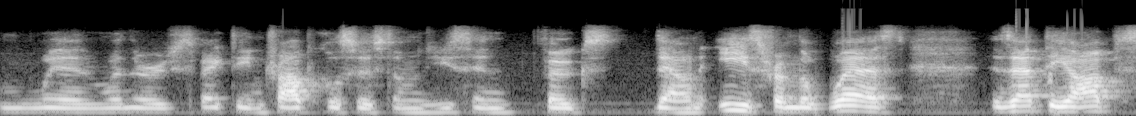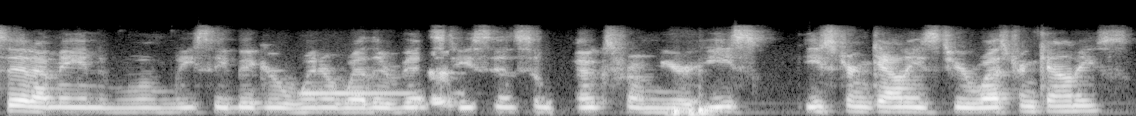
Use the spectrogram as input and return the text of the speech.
when when they're expecting tropical systems, you send folks down east from the west. Is that the opposite? I mean, when we see bigger winter weather events, do you send some folks from your east eastern counties to your western counties?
